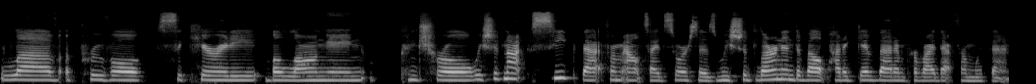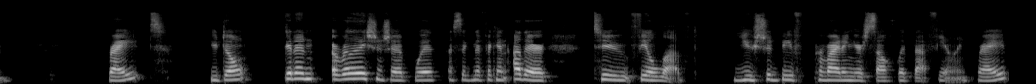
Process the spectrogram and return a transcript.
love, approval, security, belonging, control. We should not seek that from outside sources. We should learn and develop how to give that and provide that from within. Right? You don't get in a relationship with a significant other to feel loved. You should be providing yourself with that feeling, right?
